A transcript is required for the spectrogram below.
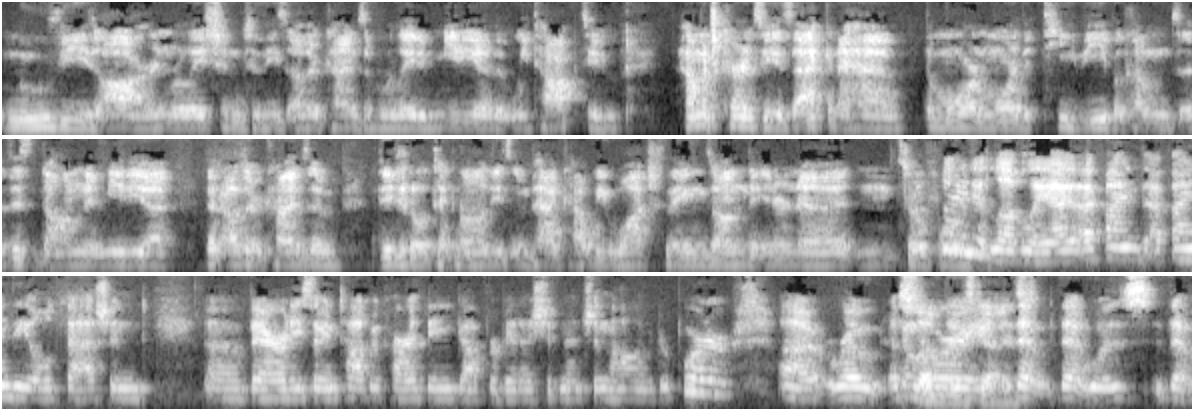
movies are in relation to these other kinds of related media that we talk to how much currency is that going to have the more and more that TV becomes this dominant media that other kinds of digital technologies impact how we watch things on the internet and so I forth. I find it lovely. I, I find I find the old fashioned uh, verities. I mean, Todd McCarthy, God forbid I should mention the Hollywood Reporter, uh, wrote a I story that that was that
